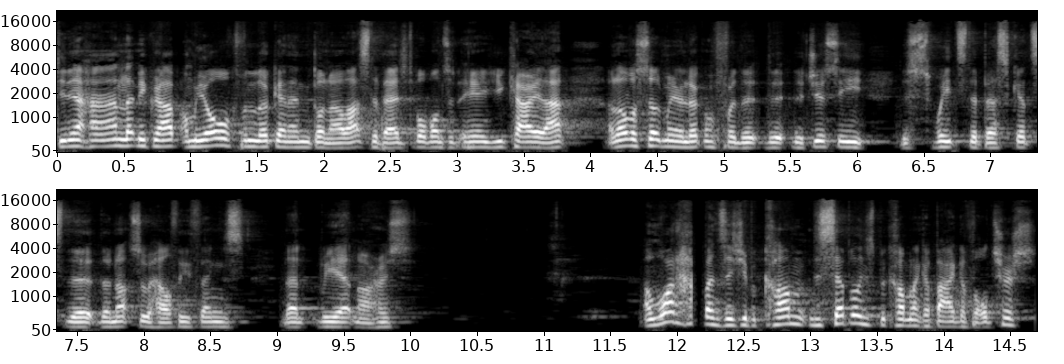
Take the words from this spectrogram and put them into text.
Do you need a hand? Let me grab. And we all been looking and go, no, that's the vegetable ones. Here, you carry that. And all of a sudden, we're looking for the, the, the juicy, the sweets, the biscuits, the, the not so healthy things that we ate in our house. And what happens is you become, the siblings become like a bag of vultures.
